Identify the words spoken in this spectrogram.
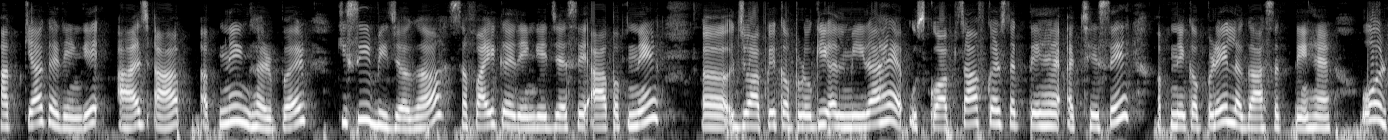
आप क्या करेंगे? आज आप अपने घर पर किसी भी जगह सफ़ाई करेंगे। जैसे आप अपने जो आपके कपड़ों की अलमीरा है, उसको आप साफ़ कर सकते हैं, अच्छे से अपने कपड़े लगा सकते हैं। और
